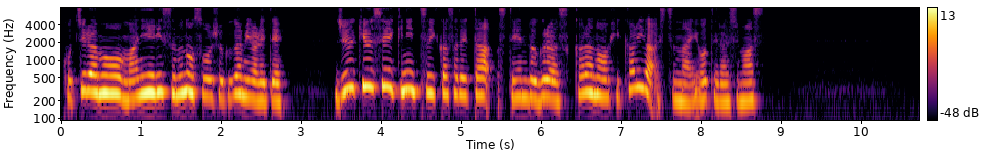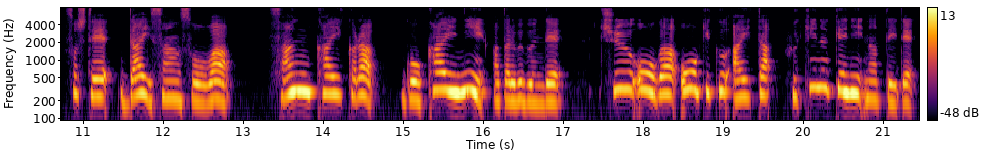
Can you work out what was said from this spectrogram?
こちらもマニエリスムの装飾が見られて、19世紀に追加されたステンドグラスからの光が室内を照らします。そして第3層は3階から5階にあたる部分で中央が大きく開いた吹き抜けになっていて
